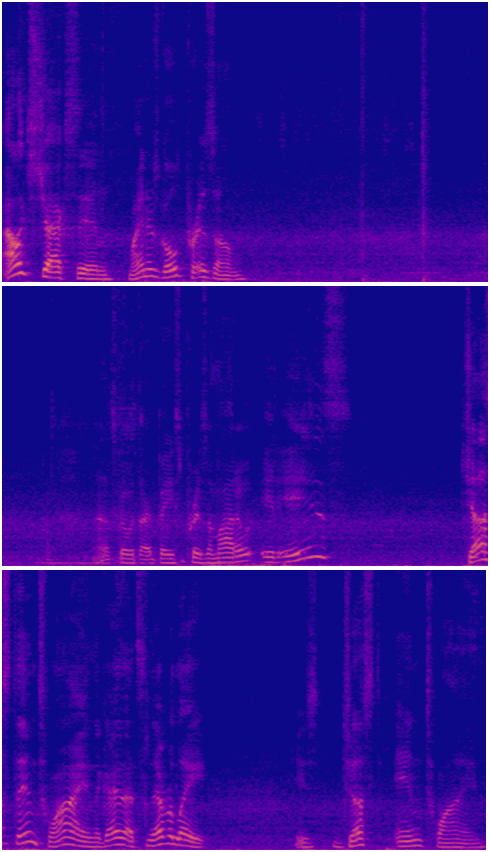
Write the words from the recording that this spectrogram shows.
Alex Jackson, Miners Gold Prizm. Now let's go with our base Prizm auto. It is Justin Twine, the guy that's never late. He's just in Twine.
